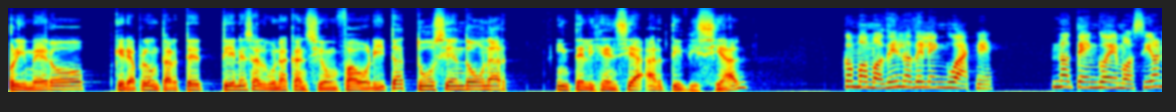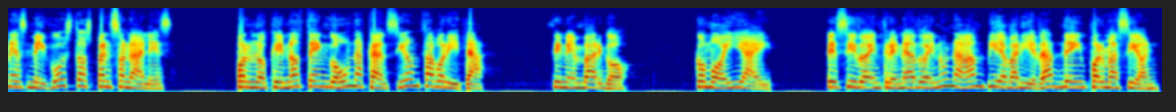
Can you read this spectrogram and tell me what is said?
primero quería preguntarte, ¿tienes alguna canción favorita? Tú siendo una inteligencia artificial. Como modelo de lenguaje. No tengo emociones ni gustos personales. Por lo que no tengo una canción favorita. Sin embargo, como AI, he sido entrenado en una amplia variedad de información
